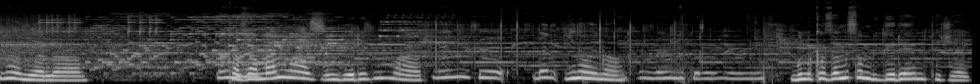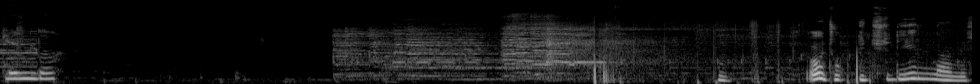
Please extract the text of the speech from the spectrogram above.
Yine oynayalım. Ben Kazanmam lazım. Görevim var. Ben de ben Yine oyna. ben de görüyorum. Bunu kazanırsam bir görevim bitecek. Benim de. O çok güçlü değillermiş.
